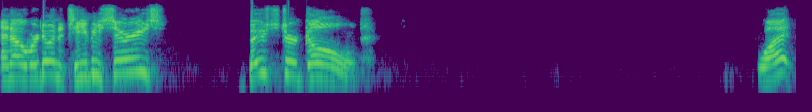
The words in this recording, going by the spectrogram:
and oh, we're doing a TV series? Booster Gold. What?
